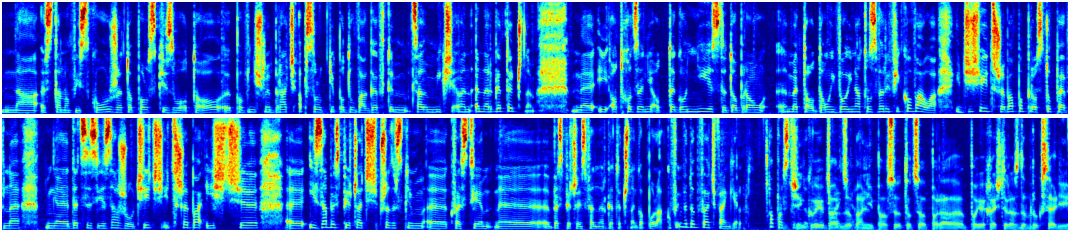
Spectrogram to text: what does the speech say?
na stanowisku, że to polskie złoto y, powinniśmy brać absolutnie pod uwagę w tym całym miksie en- energetycznym. Y, I odchodzenie od tego nie jest jest dobrą e, metodą i wojna to zweryfikowała. I dzisiaj trzeba po prostu pewne e, decyzje zarzucić i trzeba iść e, i zabezpieczać przede wszystkim e, kwestie e, bezpieczeństwa energetycznego Polaków i wydobywać węgiel. Po prostu Dziękuję bardzo węgiel. pani poseł. To co, pora pojechać teraz do Brukseli.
